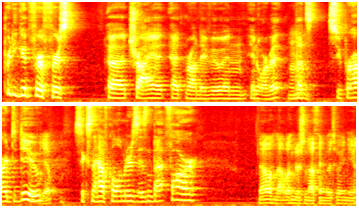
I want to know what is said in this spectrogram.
pretty good for a first uh, try at, at rendezvous in in orbit. That's super hard to do. Yep. Six and a half kilometers isn't that far. No, not when there's nothing between you.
